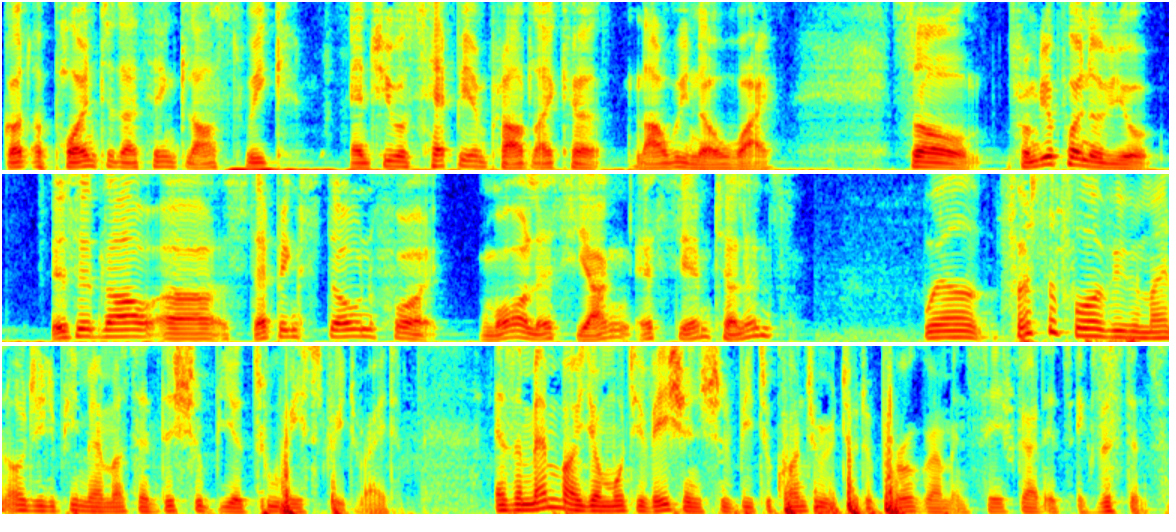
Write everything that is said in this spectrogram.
got appointed, I think, last week, and she was happy and proud like her. Now we know why. So, from your point of view, is it now a stepping stone for more or less young SCM talents? Well, first of all, we remind all GDP members that this should be a two way street, right? As a member, your motivation should be to contribute to the program and safeguard its existence.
